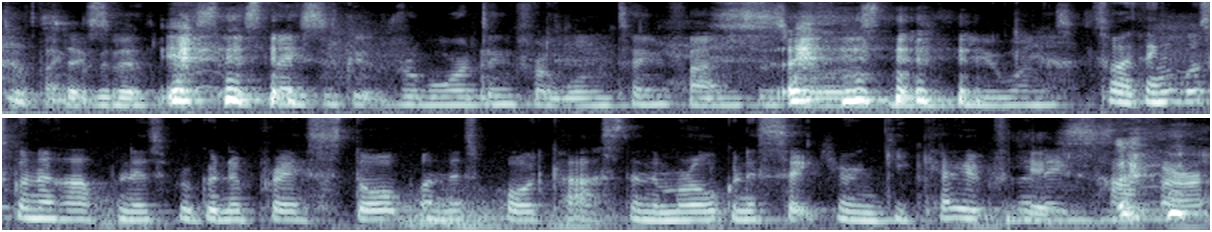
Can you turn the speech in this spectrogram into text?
I don't think so. it. It's, it's nice, it's rewarding for long-time fans as well as new ones. So I think what's going to happen is we're going to press stop on this podcast and then we're all going to sit here and geek out for the Yes. next half hour. I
